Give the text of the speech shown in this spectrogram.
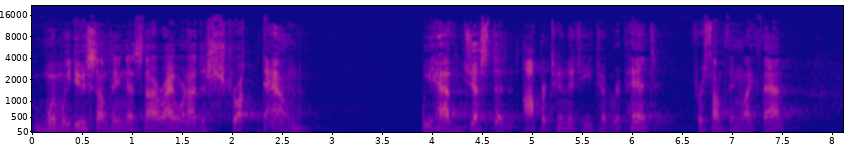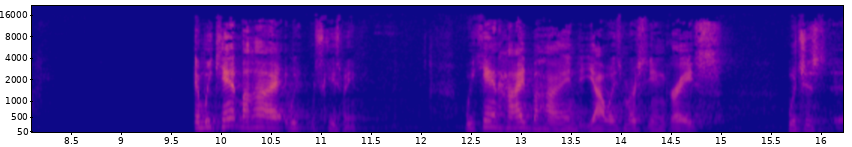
when we do something that's not right, we're not just struck down. We have just an opportunity to repent for something like that. And we can't behind, we, excuse me, we can't hide behind Yahweh's mercy and grace, which is uh,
